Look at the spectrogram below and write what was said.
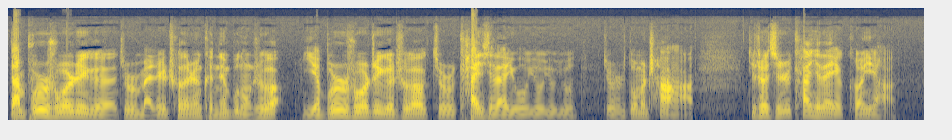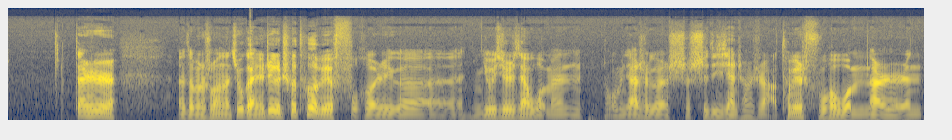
但不是说这个就是买这个车的人肯定不懂车，也不是说这个车就是开起来有有有有就是多么差哈。这车其实开起来也可以哈，但是。那怎么说呢？就感觉这个车特别符合这个，尤其是像我们，我们家是个十十几线城市啊，特别符合我们那儿的人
